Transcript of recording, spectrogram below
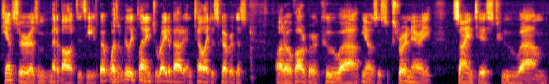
cancer as a metabolic disease, but wasn't really planning to write about it until I discovered this Otto Warburg, who, uh, you know, is this extraordinary scientist who um,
